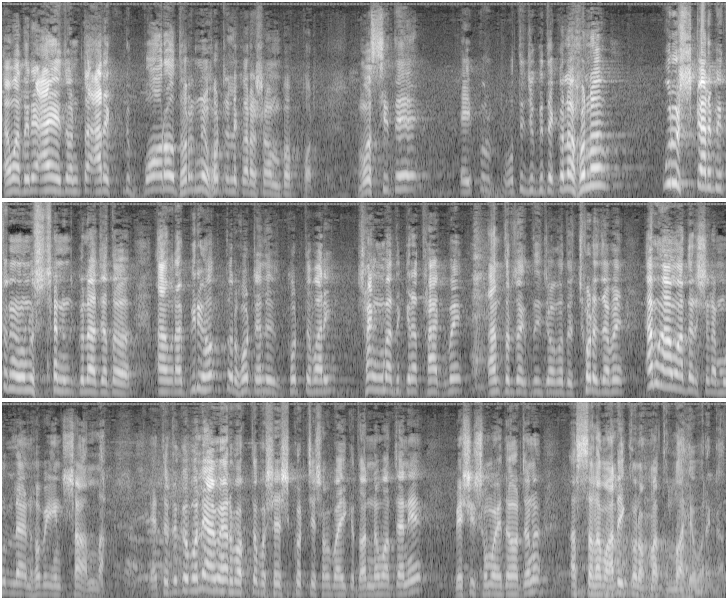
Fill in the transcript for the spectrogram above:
আমাদের আয়োজনটা আরেকটু বড় ধরনের হোটেলে করা সম্ভবপর। মসজিদে এই প্র- প্রতিযোগিতাগুলো হলো, পুরস্কার বিতরণ অনুষ্ঠানগুলো যত আমরা বৃহত্তর হোটেলে করতে পারি, সাংবাদিকরা থাকবে, আন্তর্জাতিক জগতে ছড়ে যাবে এবং আমাদের সেটা মূল্যায়ন হবে ইনশাআল্লাহ। এতটুকু বলে আমি আর বক্তব্য শেষ করছি। সবাইকে ধন্যবাদ জানিয়ে বেশি সময় দেওয়ার জন্য। আসসালামু আলাইকুম রহমতুল্লাহ বরকাত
